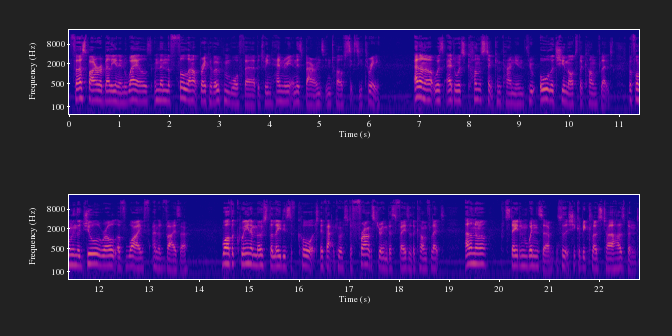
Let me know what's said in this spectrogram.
first by a rebellion in Wales, and then the full outbreak of open warfare between Henry and his barons in 1263. Eleanor was Edward's constant companion through all the tumult of the conflict, performing the dual role of wife and adviser. While the Queen and most of the ladies of court evacuated to France during this phase of the conflict, Eleanor stayed in Windsor so that she could be close to her husband.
